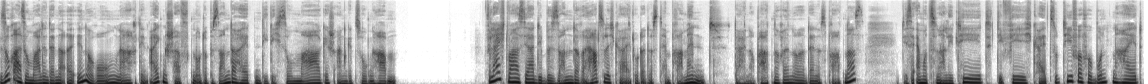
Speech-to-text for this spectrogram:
Such also mal in deiner Erinnerung nach den Eigenschaften oder Besonderheiten, die dich so magisch angezogen haben. Vielleicht war es ja die besondere Herzlichkeit oder das Temperament deiner Partnerin oder deines Partners, diese Emotionalität, die Fähigkeit zu tiefer Verbundenheit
